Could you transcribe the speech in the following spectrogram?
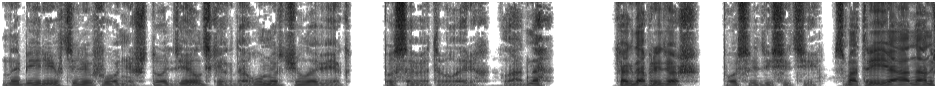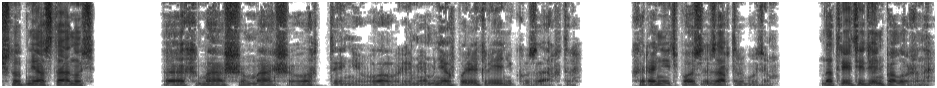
«Набери в телефоне, что делать, когда умер человек», — посоветовал Эрих. «Ладно. Когда придешь?» «После десяти. Смотри, я на ночь тут не останусь». «Эх, Маша, Маша, вот ты не вовремя. Мне в поликлинику завтра. Хоронить послезавтра будем. На третий день положено.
